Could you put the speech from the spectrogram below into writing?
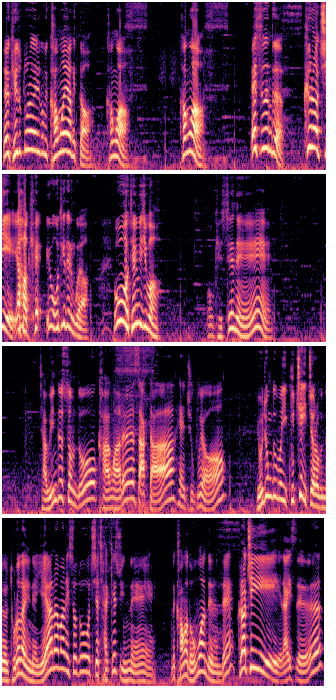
나 이거 계속 돌아다니고 강화해야겠다. 강화. 강화. S등급. 그렇지! 야 개, 이거 어떻게 되는 거야? 오 데미지 봐오 개쎄네. 자 윈드스톰도 강화를 싹 다 해주고요. 요 정도면 이 구체 있죠 여러분들? 돌아다니네. 얘 하나만 있어도 진짜 잘 깰 수 있네. 근데 강화 너무 안 되는데? 그렇지! 나이스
